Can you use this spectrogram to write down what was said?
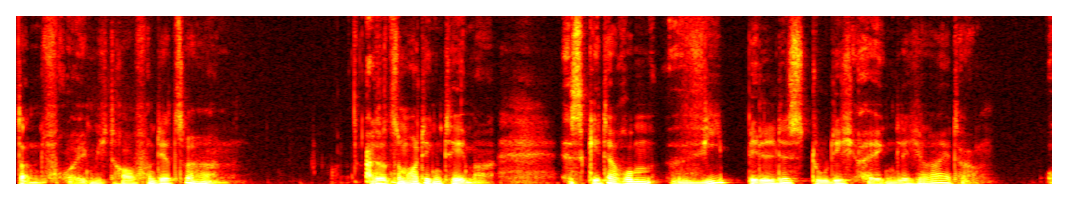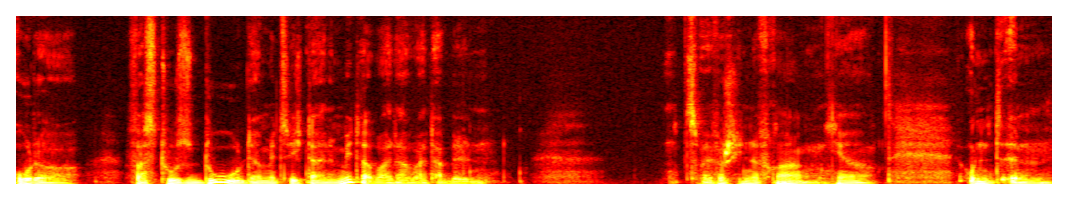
dann freue ich mich drauf, von dir zu hören. Also zum heutigen Thema. Es geht darum, wie bildest du dich eigentlich weiter? Oder was tust du, damit sich deine Mitarbeiter weiterbilden? Zwei verschiedene Fragen, ja. Und ähm,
